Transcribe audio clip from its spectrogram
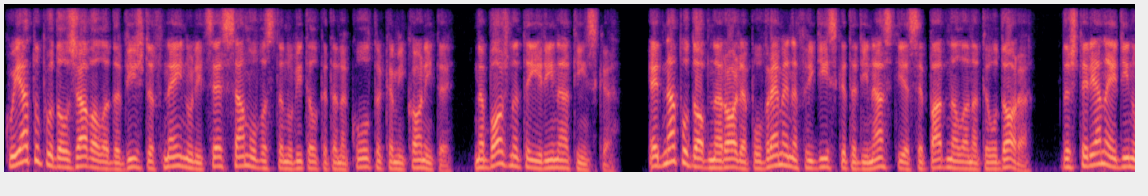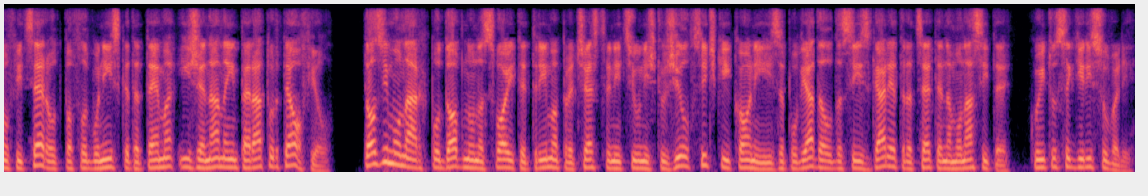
която продължавала да вижда в нейно лице само възстановителката на култа към иконите, на божната Ирина Атинска. Една подобна роля по време на фригийската династия се паднала на Теодора, дъщеря на един офицер от пафлагонийската тема и жена на император Теофил. Този монарх подобно на своите трима предшественици унищожил всички икони и заповядал да се изгарят ръцете на монасите, които са ги рисували.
